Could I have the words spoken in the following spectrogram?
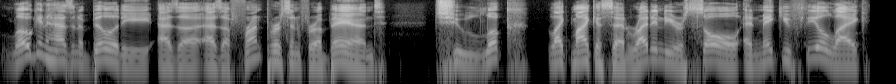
Logan has an ability as a as a front person for a band to look like Micah said right into your soul and make you feel like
